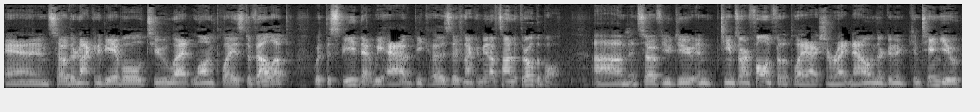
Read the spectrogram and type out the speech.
And so they're not going to be able to let long plays develop with the speed that we have because there's not going to be enough time to throw the ball. Um, and so if you do, and teams aren't falling for the play action right now, and they're going to continue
